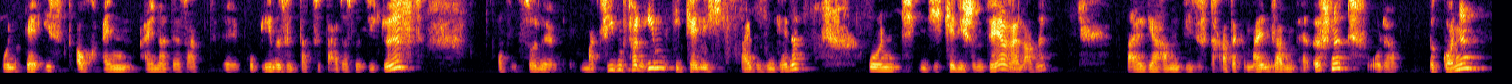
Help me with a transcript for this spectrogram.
Und der ist auch ein, einer, der sagt, äh, Probleme sind dazu da, dass man sie löst. Das ist so eine Maxime von ihm, die kenne ich, seit ich ihn kenne. Und ich kenne die schon sehr, sehr lange, weil wir haben dieses Theater gemeinsam eröffnet oder begonnen.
